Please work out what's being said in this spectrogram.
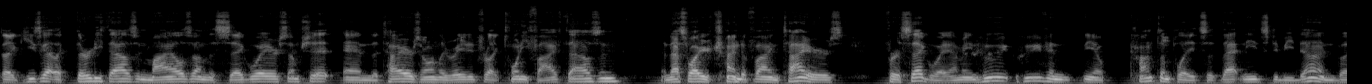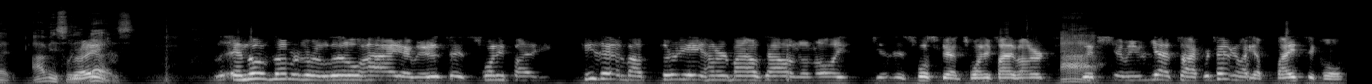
like he's got like thirty thousand miles on the Segway or some shit, and the tires are only rated for like twenty five thousand, and that's why you're trying to find tires for a Segway. I mean, who who even you know contemplates that that needs to be done? But obviously right. it does. And those numbers are a little high. I mean, it's, it's 25. He's at about 3,800 miles out, and only it's supposed to be at 2,500. Ah. Which I mean, yeah, talk. We're talking like a bicycle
